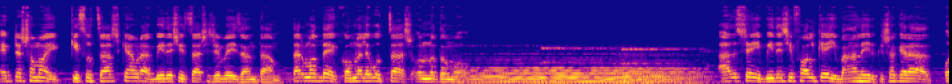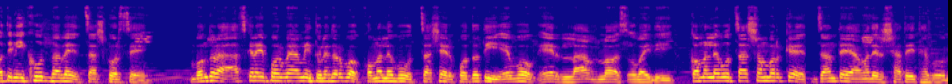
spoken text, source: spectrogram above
একটা সময় কিছু চাষকে আমরা বিদেশি চাষ হিসেবেই জানতাম। তার মধ্যে কমলা লেবুর চাষ অন্যতম। আজ সেই বিদেশি ফলকেই বাঙালির কৃষকেরা অতি নিখুঁত ভাবে চাষ করছে। বন্ধুরা, আজকের এই পর্বে আমি তুলে ধরবো কমলা লেবু চাষের পদ্ধতি এবং এর লাভ লস উভয় দিক কমলা লেবু চাষ সম্পর্কে জানতে আমাদের সাথেই থাকুন।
